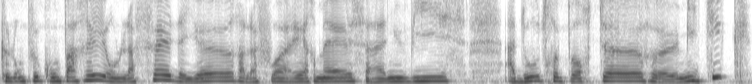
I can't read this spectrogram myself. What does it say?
que l'on peut comparer, on l'a fait d'ailleurs, à la fois à Hermès, à Anubis, à d'autres porteurs euh, mythiques.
